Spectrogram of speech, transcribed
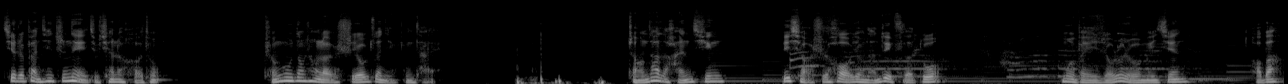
接着半天之内就签了合同，成功登上了石油钻井平台。长大的韩青比小时候要难对付得多。漠北揉了揉眉间，好吧，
